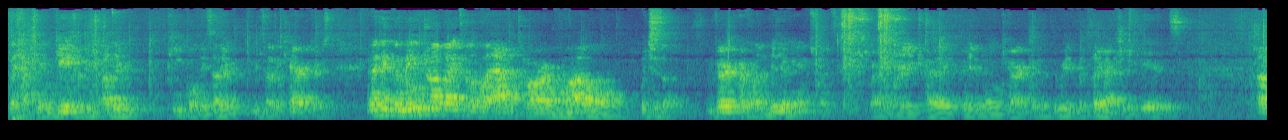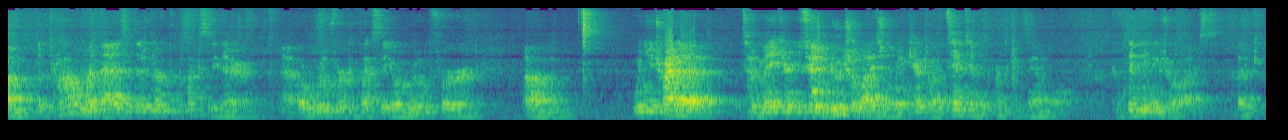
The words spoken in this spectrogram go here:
they have to engage with these other people, these other these other characters. And I think the main drawback to the whole avatar model, which is very prevalent in video games, for instance, right, where you try to create a main character that the, the player actually is. Um, the problem with that is that there's no complexity there, uh, or room for complexity, or room for um, when you try to to make your you to neutralize your main character. Like Tintin is a perfect example, completely neutralized, like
